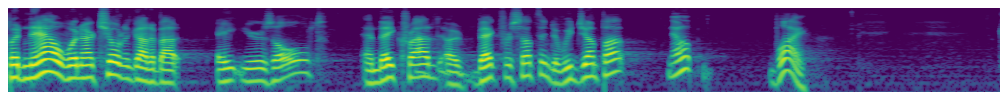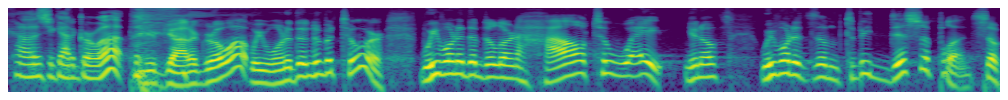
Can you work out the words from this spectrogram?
But now, when our children got about eight years old and they cried or begged for something, did we jump up? Nope, Why? Because you got to grow up. You got to grow up. We wanted them to mature. We wanted them to learn how to wait. You know, we wanted them to be disciplined. So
